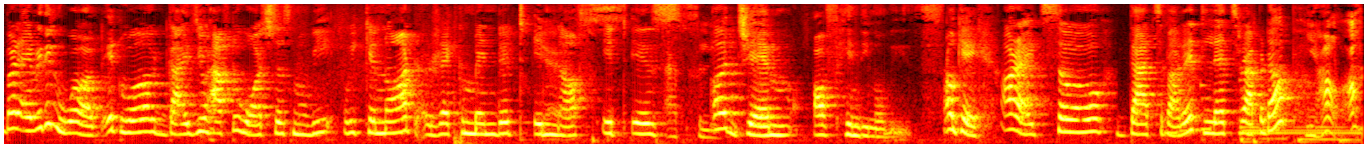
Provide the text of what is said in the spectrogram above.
But everything worked. It worked, guys. You have to watch this movie. We cannot recommend it enough. It is absolutely. a gem of Hindi movies. Okay, all right. So that's about it. Let's wrap it up. Yeah.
